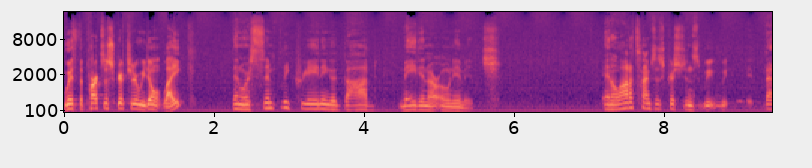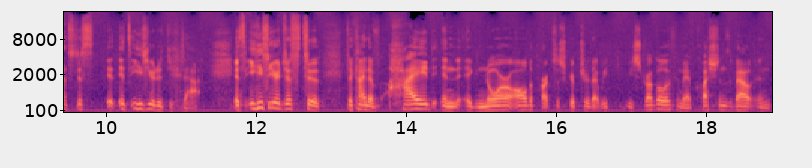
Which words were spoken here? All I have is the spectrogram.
with the parts of Scripture we don't like, then we're simply creating a God made in our own image. And a lot of times as Christians, we, we that's just, it, it's easier to do that. It's easier just to, to kind of hide and ignore all the parts of Scripture that we, we struggle with and we have questions about and,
